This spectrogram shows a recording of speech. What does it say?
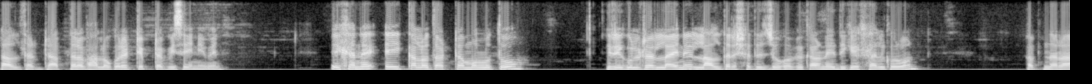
লাল তারটা। আপনারা ভালো করে টেপটা পিছিয়ে নেবেন। এখানে এই কালো তারটা মূলত রেগুলেটর লাইনে লাল তারের সাথে যোগ হবে। কারণ এদিকে খেয়াল করুন, আপনারা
